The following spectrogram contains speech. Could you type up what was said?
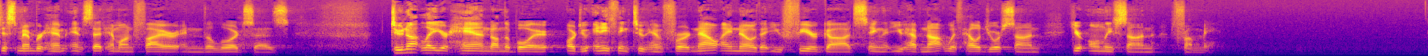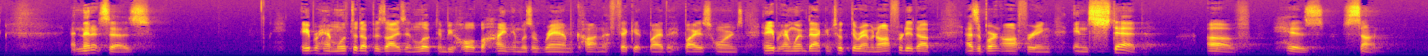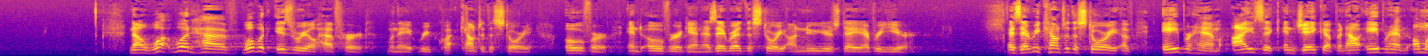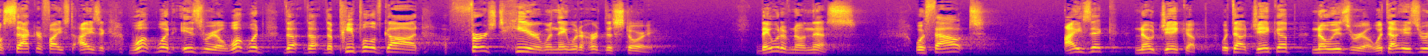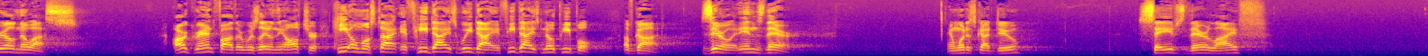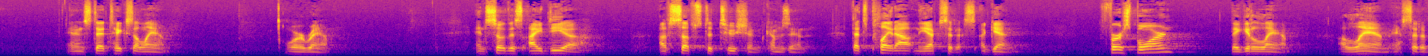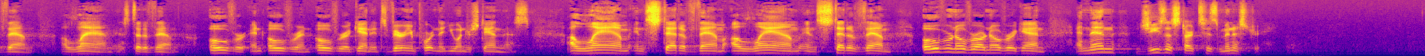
dismember him and set him on fire. And the Lord says, Do not lay your hand on the boy or do anything to him, for now I know that you fear God, saying that you have not withheld your son, your only son, from me. And then it says, Abraham lifted up his eyes and looked, and behold, behind him was a ram caught in a thicket by, the, by his horns. And Abraham went back and took the ram and offered it up as a burnt offering instead of his son. Now, what would, have, what would Israel have heard when they recounted the story over and over again as they read the story on New Year's Day every year? As they recounted the story of Abraham, Isaac, and Jacob, and how Abraham almost sacrificed Isaac, what would Israel, what would the, the, the people of God first hear when they would have heard this story? They would have known this. Without Isaac, no Jacob. Without Jacob, no Israel. Without Israel, no us. Our grandfather was laid on the altar. He almost died. If he dies, we die. If he dies, no people of God. Zero. It ends there. And what does God do? Saves their life and instead takes a lamb or a ram. And so this idea of substitution comes in. That's played out in the Exodus again. Firstborn, they get a lamb. A lamb instead of them. A lamb instead of them over and over and over again. It's very important that you understand this. A lamb instead of them, a lamb instead of them, over and over and over again. And then Jesus starts his ministry.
